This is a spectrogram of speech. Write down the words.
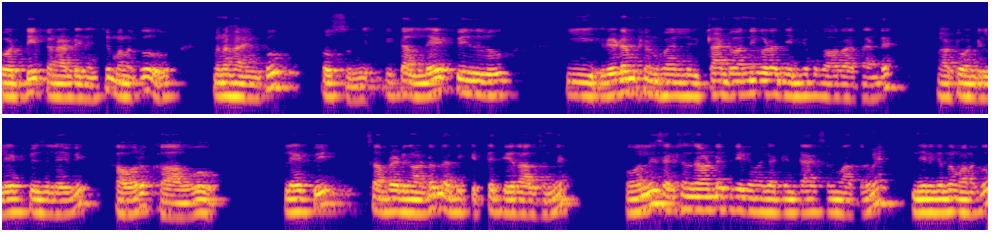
వడ్డీ పెనాల్టీ నుంచి మనకు మినహాయింపు వస్తుంది. ఇక లేట్ ఫీజులు ఈ రిడమ్షన్ ఫైన్లు ఇట్లాంటివన్నీ కూడా దీని కింద కవర్ అవుతాయంటే అటువంటి లేట్ ఫీజులు ఏవి కవర్ కావు. లేట్ ఫీ సపరేట్గా ఉంటుంది. అది కిట్టి తీరాల్సిందే. ఓన్లీ సెక్షన్ సెవెంటీ త్రీ కింద కట్టిన ట్యాక్స్ మాత్రమే దీని కింద మనకు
